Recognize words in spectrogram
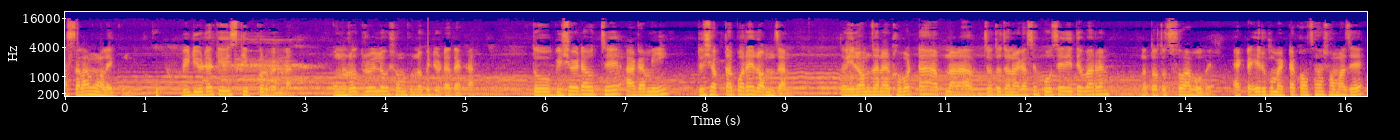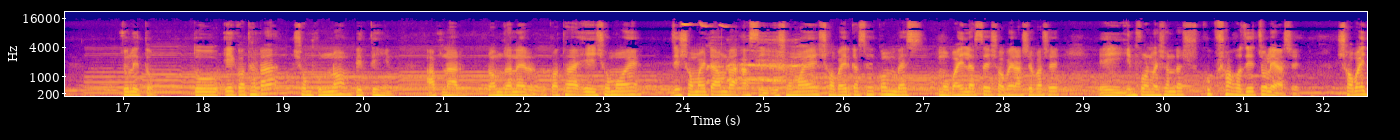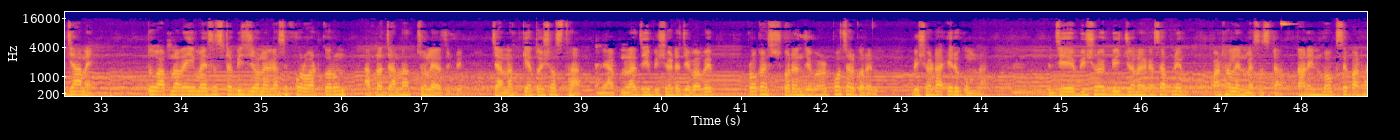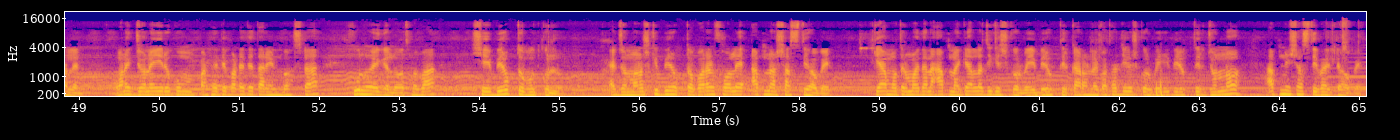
আসসালামু আলাইকুম। ভিডিওটা কেউ স্কিপ করবেন না। অনুরোধ রইল সম্পূর্ণ ভিডিওটা দেখার। তো বিষয়টা হচ্ছে আগামী দুই সপ্তাহ পরে রমজান। তো এই রমজানের খবরটা আপনারা যতজনের কাছে পৌঁছে দিতে পারেন না তত সোয়াব হবে। একটা এরকম একটা কথা সমাজে চলিত। তো এই কথাটা সম্পূর্ণ ভিত্তিহীন। আপনার রমজানের কথা এই সময়ে যে সময়টা আমরা আছি, এই সময়ে সবার কাছে কম বেশ মোবাইল আছে সবার আশেপাশে এই ইনফরমেশনটা খুব সহজে চলে আসে। সবাই জানে। তো আপনারা এই মেসেজটা বিশ জনের কাছে ফরওয়ার্ড করুন, আপনার জান্নাত চলে আসবে। জান্নাত কি এতই সস্তা? মানে আপনারা যে বিষয়টা যেভাবে প্রকাশ করেন, যেভাবে প্রচার করেন, বিষয়টা এরকম না। যে বিষয় বিশ জনের কাছে আপনি পাঠালেন মেসেজটা তার ইনবক্সে পাঠালেন, অনেক জনে এরকম পাঠাইতে পাঠাইতে তার ইনবক্সটা ফুল হয়ে গেল, অথবা সে বিরক্ত বোধ করল। একজন মানুষকে বিরক্ত করার ফলে আপনার শাস্তি হবে। কেয়ামতের ময়দানে আপনাকে আল্লাহ জিজ্ঞেস করবে, এই বিরক্তির কারণের কথা জিজ্ঞেস করবে, এই বিরক্তির জন্য আপনি শাস্তি পাইতে হবে।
